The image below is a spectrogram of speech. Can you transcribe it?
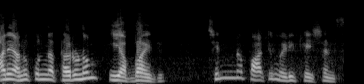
అని అనుకున్న తరుణం ఈ అబ్బాయిది. చిన్నపాటి medications.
